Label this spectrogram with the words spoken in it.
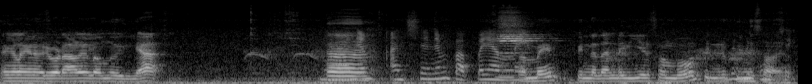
ഞങ്ങളങ്ങനെ ഒരുപാട് ആളുകളൊന്നും ഇല്ല അച്ഛനും പപ്പയും അമ്മയും. അമ്മയും പിന്നെ തന്റെ ഈ ഒരു സംഭവം പിന്നെ ഒരു കുഞ്ഞു സാധനം.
